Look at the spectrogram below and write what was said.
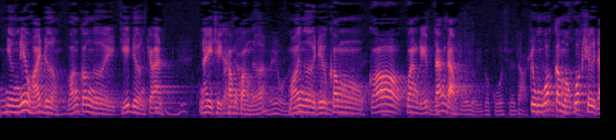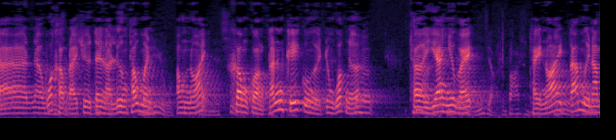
Nhưng nếu hỏi đường, Vẫn có người chỉ đường cho anh. Nay thì không còn nữa. Mọi người đều không có quan điểm tán đồng. Trung Quốc có một quốc sư đại à, quốc học đại sư tên là Lương Thấu Minh. Ông nói không còn tánh khí của người Trung Quốc nữa. Thời gian như vậy, thầy nói 80 năm,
